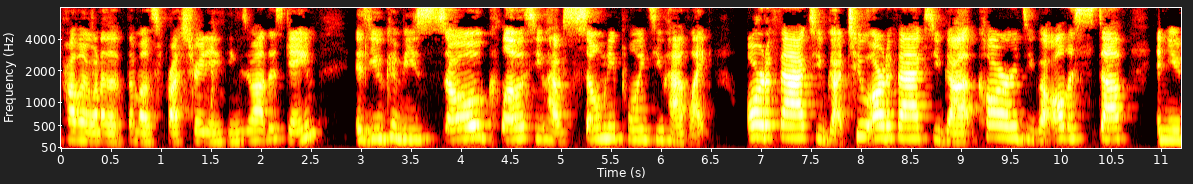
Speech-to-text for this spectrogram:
probably one of the, the most frustrating things about this game is you can be so close you have so many points you have like artifacts you've got two artifacts you've got cards you've got all this stuff and you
